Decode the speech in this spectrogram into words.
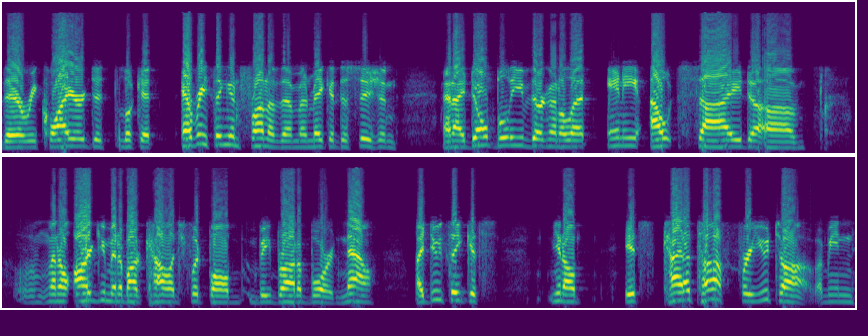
They're required to look at everything in front of them and make a decision, and I don't believe they're going to let any outside. Uh, you know argument about college football be brought aboard. Now, I do think it's you know it's kind of tough for Utah. I mean,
